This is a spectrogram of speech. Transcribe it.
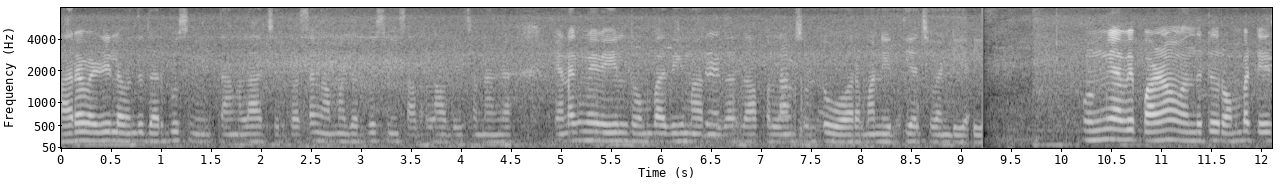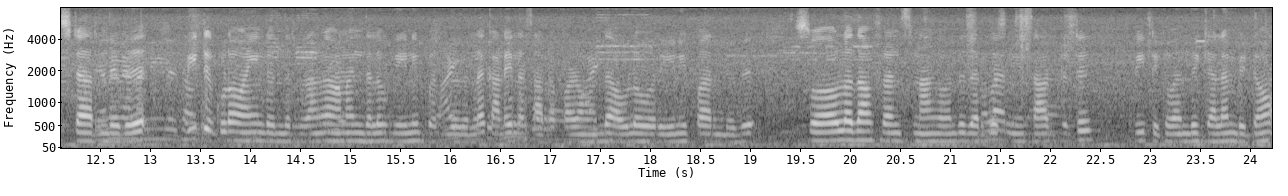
வர வழியில் வந்து தர்பூசணி விற்றாங்களா சரி பசங்க அம்மா தர்பூசணி சாப்பிட்லாம் அப்படின்னு சொன்னாங்க. எனக்குமே வெயில் ரொம்ப அதிகமாக இருந்ததா. சாப்பிட்லான்னு சொல்லிட்டு ஓரமாக நிறுத்தியாச்சு வண்டியை. உண்மையாகவே பழம் வந்துட்டு ரொம்ப டேஸ்ட்டாக இருந்தது. வீட்டுக்கு கூட வாங்கிட்டு வந்துருக்குறாங்க ஆனால் இந்தளவுக்கு இனிப்பு இருந்ததில்லை கடையில் சாப்பிட்ற பழம் வந்து அவ்வளோ ஒரு இனிப்பாக இருந்தது. ஸோ அவ்வளோதான் ஃப்ரெண்ட்ஸ் நாங்கள் வந்து தர்பூசணி சாப்பிட்டுட்டு வீட்டுக்கு வந்து கிளம்பிட்டோம்.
